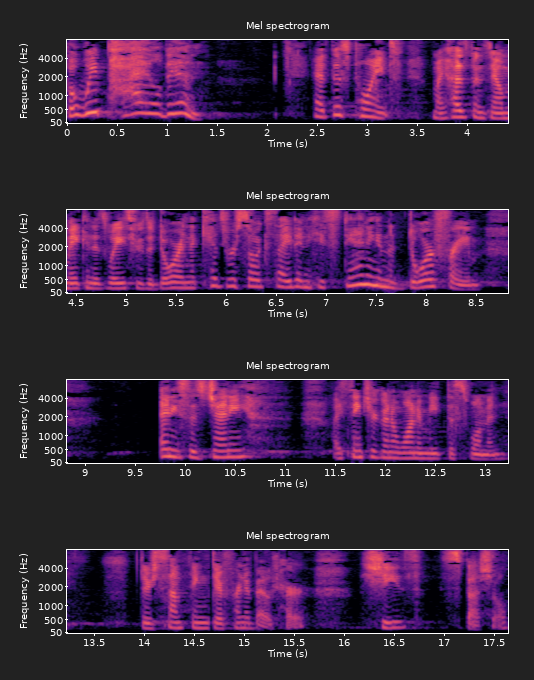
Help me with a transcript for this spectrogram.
but we piled in. At this point, my husband's now making his way through the door and the kids were so excited and he's standing in the door frame and he says, Jenny, I think you're going to want to meet this woman. There's something different about her. She's special.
